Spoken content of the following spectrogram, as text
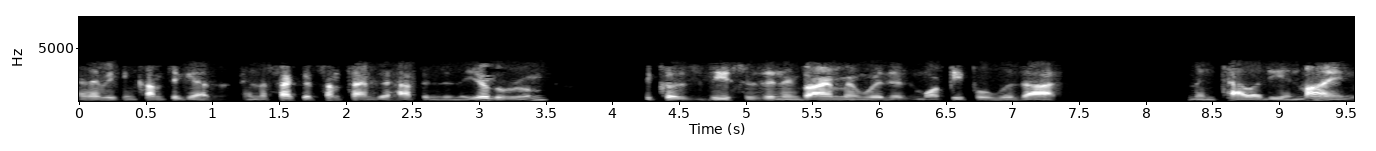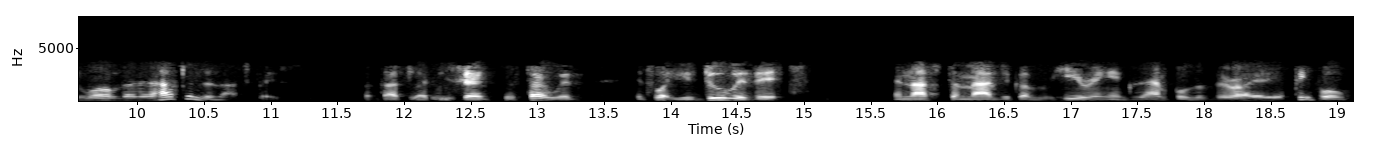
and then we can come together. And the fact that sometimes it happens in the yoga room, because this is an environment where there's more people with that mentality in mind, well, then it happens in that space. But that's like you said to start with, it's what you do with it, and that's the magic of hearing examples of variety of people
